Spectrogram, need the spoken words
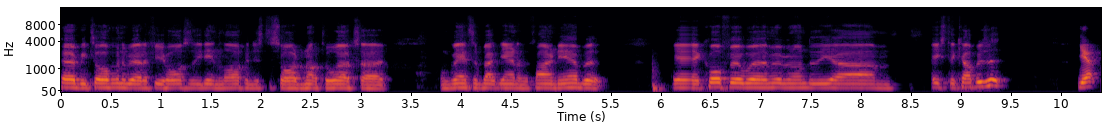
heard me talking about a few horses he didn't like and just decided not to work. So I'm glancing back down at the phone now. But yeah, Caulfield, we're moving on to the um, Easter Cup, is it? Yep.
